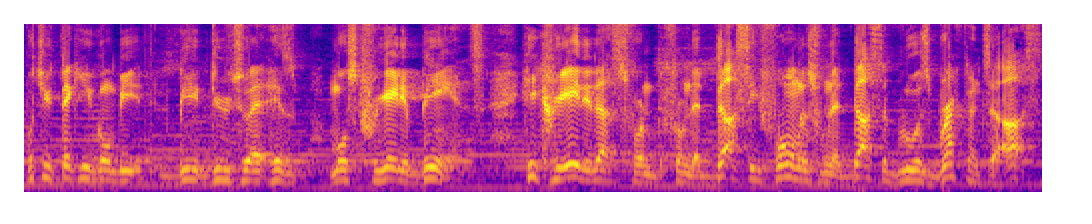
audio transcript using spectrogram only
What you think he gonna be be due to his most creative beings? He created us from from the dust. He formed us from the dust and blew his breath into us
